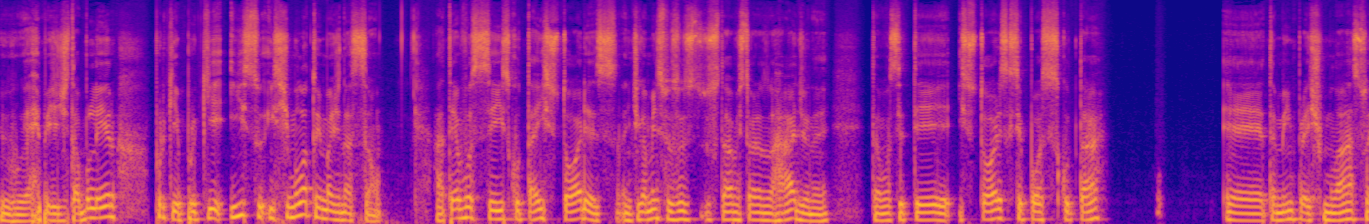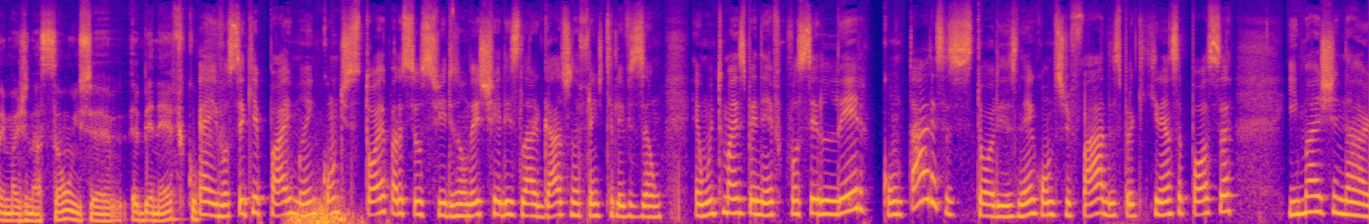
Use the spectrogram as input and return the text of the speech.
o RPG de tabuleiro. Por quê? Porque isso estimula a tua imaginação. Até você escutar histórias. Antigamente as pessoas escutavam histórias no rádio, né? Então você ter histórias que você possa escutar é, também para estimular a sua imaginação, isso é, é benéfico. É, e você que é pai, mãe, conte história para seus filhos, não deixe eles largados na frente da televisão. É muito mais benéfico você ler, contar essas histórias, né? Contos de fadas, para que a criança possa imaginar.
